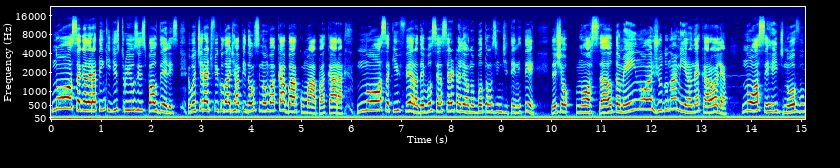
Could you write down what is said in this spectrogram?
Nossa, galera, tem que destruir os spawns deles. Eu vou tirar a dificuldade rapidão, senão vou acabar com o mapa, cara. Nossa, que fera. Daí você acerta ali, ó, no botãozinho de TNT. Deixa eu... Nossa, eu também não ajudo na mira, né, cara? Olha. Nossa, errei de novo.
